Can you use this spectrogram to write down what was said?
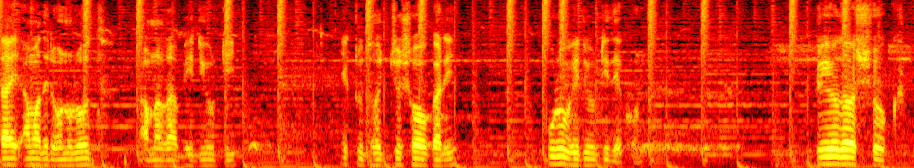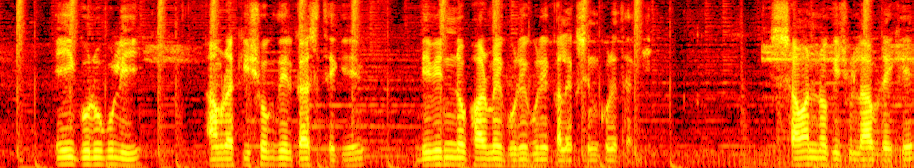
তাই আমাদের অনুরোধ, আপনারা ভিডিওটি একটু ধৈর্য সহকারী পুরো ভিডিওটি দেখুন। প্রিয় দর্শক, এই গরুগুলি আমরা কৃষকদের কাছ থেকে বিভিন্ন ফার্মে ঘুরে ঘুরে কালেকশন করে থাকি। সামান্য কিছু লাভ রেখে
